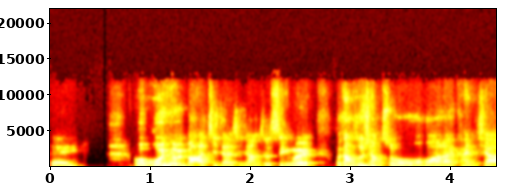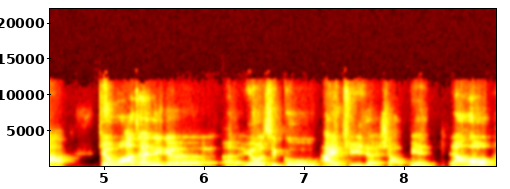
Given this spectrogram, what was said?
对。我我会把它记在心上，就是因为我当初想说，我要来看一下，就我要在那个呃，因为我是雇 IG 的小编，然后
